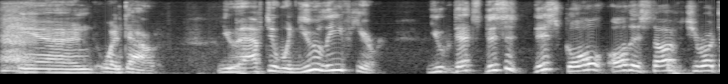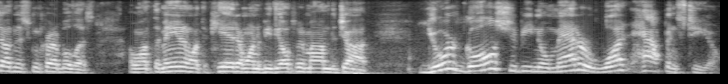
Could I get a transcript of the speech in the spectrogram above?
and went down. You have to when you leave here. You that's this is this goal, all this stuff. She wrote down this incredible list. I want the man, I want the kid, I want to be the ultimate mom, the job. Your goal should be no matter what happens to you.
